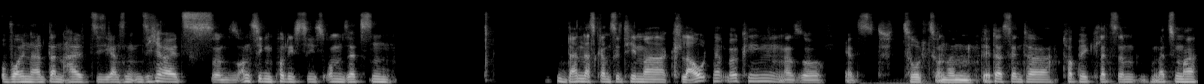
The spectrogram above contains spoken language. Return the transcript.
wollen halt dann halt die ganzen Sicherheits- und sonstigen Policies umsetzen. Dann das ganze Thema Cloud Networking, also jetzt zurück zu unserem Data Center Topic letztem, letztem Mal.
